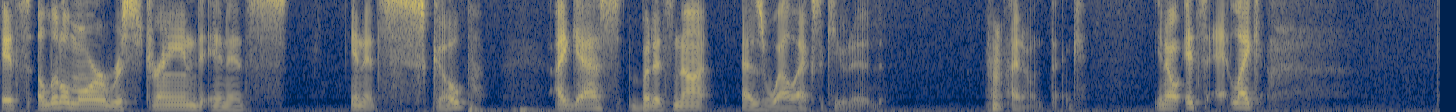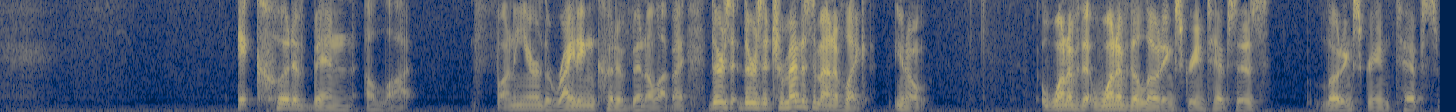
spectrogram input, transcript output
it's a little more restrained in its in its scope, I guess, but it's not as well executed. I don't think. You know, it's eh, like it could have been a lot funnier. The writing could have been a lot better. There's there's a tremendous amount of like, you know, one of the one of the loading screen tips is loading screen tips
